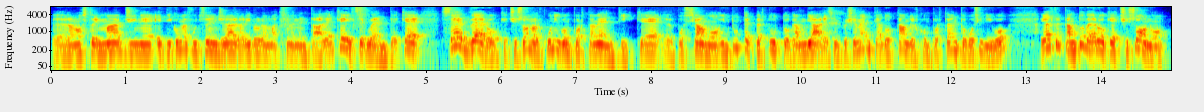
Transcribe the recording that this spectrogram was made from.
eh, la nostra immagine e di come funziona in generale la riprogrammazione mentale, che è il seguente, che se è vero che ci sono alcuni comportamenti che eh, possiamo in tutto e per tutto cambiare semplicemente adottando il comportamento positivo, è altrettanto vero che ci sono,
